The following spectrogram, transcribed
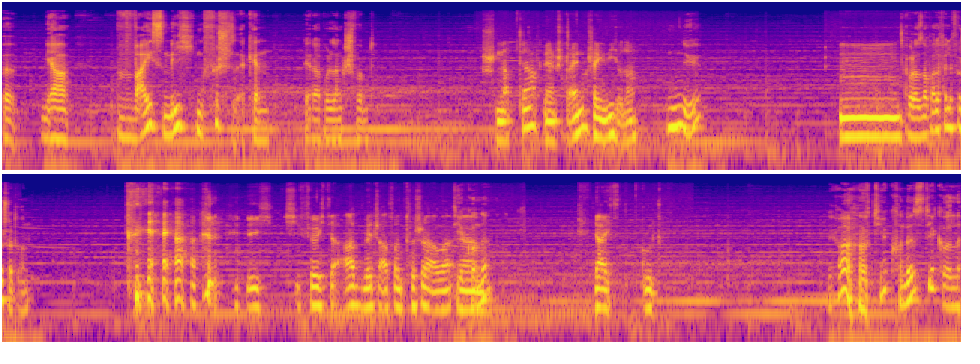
äh, ja, weiß-milchigen Fisch erkennen, der da wohl lang schwimmt. Schnappt der nach dem Stein? Wahrscheinlich nicht, oder? Nö, Mm, aber da sind auf alle Fälle Fische drin. ich, ich fürchte Art, welche Art von Fische, aber. Tierkunde? Ähm, ja, ich, gut. Ja, Tierkunde ist Tierkunde.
